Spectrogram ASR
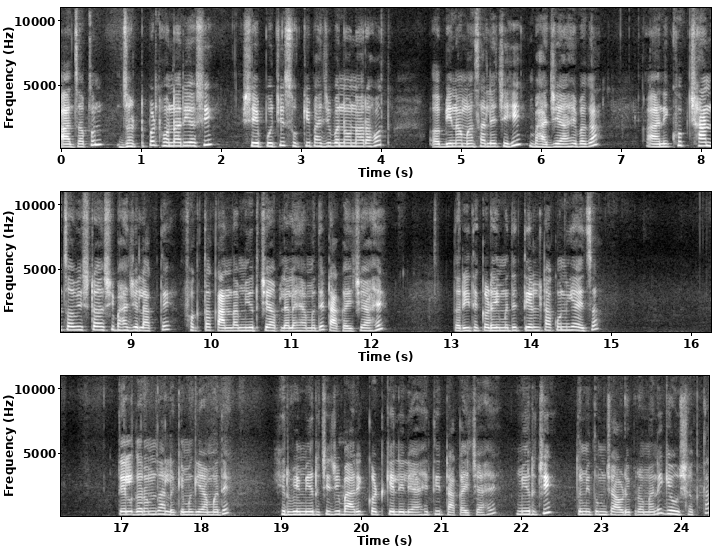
आज आपण झटपट होणारी अशी शेपूची सुकी भाजी बनवणार आहोत. बिना मसाल्याची ही भाजी आहे बघा. आणि खूप छान चविष्ट अशी भाजी लागते. फक्त कांदा मिरची आपल्याला ह्यामध्ये टाकायची आहे. तर इथे कढईमध्ये तेल टाकून घ्यायचं. तेल गरम झालं की मग यामध्ये हिरवी मिरची जी बारीक कट केलेली आहे ती टाकायची आहे. मिरची तुम्ही तुमच्या आवडीप्रमाणे घेऊ शकता.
